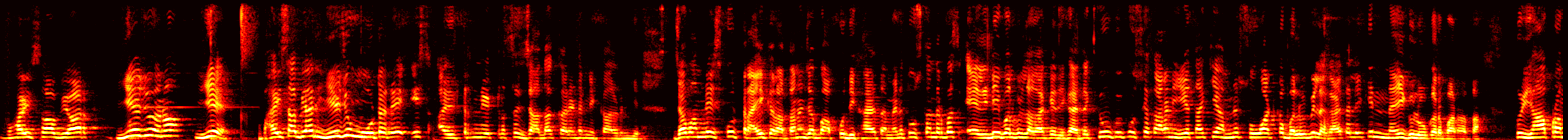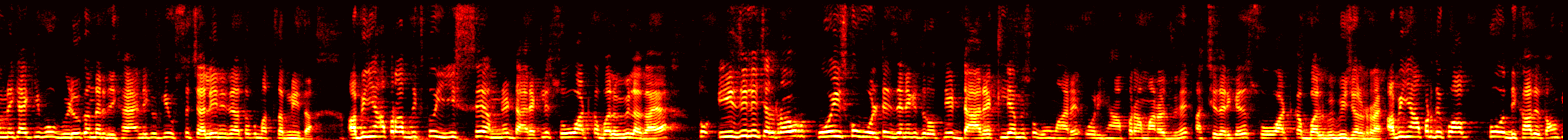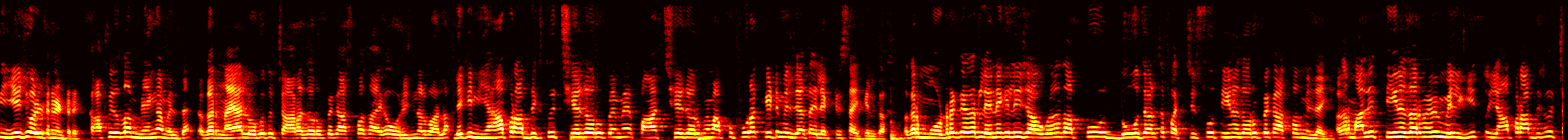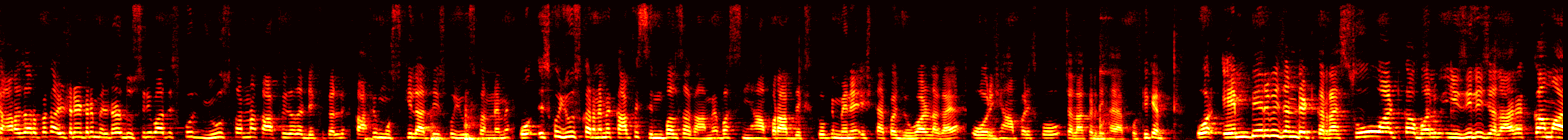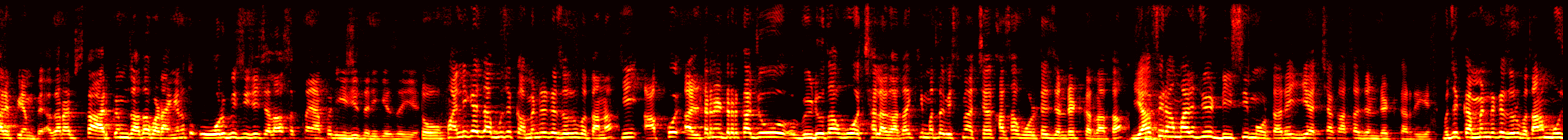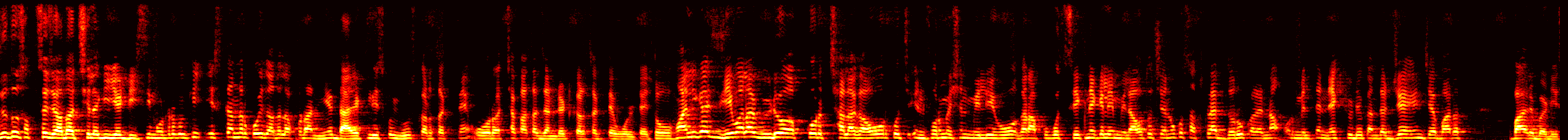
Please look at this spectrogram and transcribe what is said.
भाई साहब यार, ये जो है ना, ये, भाई साहब यार, ये जो मोटर है, इस अल्टरनेटर से ज़्यादा करंट निकाल रही है। जब हमने इसको ट्राई करा था ना, जब आपको दिखाया था मैंने तो उसके अंदर बस एलईडी बल्ब लगा के दिखाया था। क्यों? क्योंकि उसके कारण ये था कि हमने 100 वाट का बल्ब भी लगाया था, लेकिन नहीं ग्लो कर पा रहा था। तो यहाँ पर हमने क्या कि वो वीडियो के अंदर दिखाया नहीं, क्योंकि उससे चल ही नहीं रहा था तो कोई मतलब नहीं था। अभी यहाँ पर आप देखते हो, इससे हमने डायरेक्टली सौ वाट का बल्ब भी लगाया तो इजीली चल रहा है और कोई इसको वोल्टेज देने की ज़रूरत नहीं है। डायरेक्टली हम इसको घुमा रहे और यहाँ पर हमारा जो है अच्छे तरीके से 100 वाट का बल्ब भी चल रहा है। अभी यहाँ पर देखो आपको दिखा देता हूँ कि ये जो अल्टरनेटर है, काफ़ी ज़्यादा महँगा मिलता है। अगर नया लोगे तो चार हज़ार रुपए के आसपास आएगा ओरिजिनल वाला। लेकिन यहाँ पर आप देखते हो छह हज़ार रुपए में, पाँच, छह हज़ार रुपए में आपको पूरा किट मिल जाता है इलेक्ट्रिक साइकिल का। अगर मोटर के अगर लेने के लिए जाओगे ना तो आपको दो हज़ार से पच्चीस सौ, तीन हज़ार रुपए के आसपास मिल जाएगी। अगर मान ली तीन हज़ार में भी मिल गई तो यहाँ पर आप देखो चार हज़ार रुपए का अल्टरनेटर मिल रहा है। दूसरी बात, इसको यूज़ करना काफ़ी ज़्यादा डिफ़िकल्ट है, काफ़ी मुश्किल आती है इसको यूज़ करने में। और इसको यूज़ करने में काफ़ी सिंपल सा काम है। बस यहाँ पर आप देख सकते हो कि मैंने इस टाइप का जुगाड़ लगाया और यहाँ पर इसको चलाकर दिखाया आपको, ठीक है? और एम्पियर भी जनरेट कर रहा है। सौ वाट का बल्ब इजीली चला रहा है कम आरपीएम पे। अगर आप इसका आरपीएम ज़्यादा बढ़ाएँगे ना तो और भी चीज़ें चला सकते हैं यहाँ पर इजी तरीके से ये। तो फाइनली गाइस आप मुझे कमेंट करके ज़रूर बताना कि आपको अल्टरनेटर का जो वीडियो था, वो अच्छा लगा था कि मतलब इसमें अच्छा खासा वोल्टेज जनरेट कर रहा था? या फिर हमारी जो डीसी मोटर है, ये अच्छा खासा जनरेट कर रही है? मुझे कमेंट करके ज़रूर बताना। मुझे तो सबसे ज़्यादा अच्छी लगी ये डीसी मोटर क्योंकि इसके अंदर कोई ज़्यादा लफड़ा नहीं है। डायरेक्टली इसको यूज़ कर कर सकते हैं और अच्छा खासा जनरेट कर सकते हैं वोल्टेज तो फाइनली गाइज़ ये वाला वीडियो आपको अच्छा लगा हो और कुछ इन्फॉर्मेशन मिली हो, अगर आपको कुछ सीखने के लिए मिला हो तो चैनल को सब्सक्राइब ज़रूर कर लेना और मिलते हैं नेक्स्ट वीडियो के अंदर। जय हिंद, जय भारत बाय बडीज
